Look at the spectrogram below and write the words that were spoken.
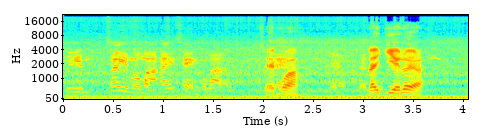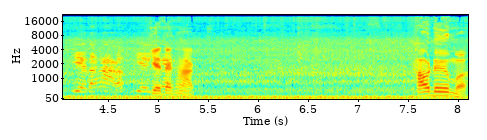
เกมใช่เกมเอามาให้แสนกว่าบาทแสนกว่าใช่ครับได้เกียร์ด้วยเหรอะ เกียร์ต่างหากครับเกียร์ต่างหากเท้าเดิมเหรอ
